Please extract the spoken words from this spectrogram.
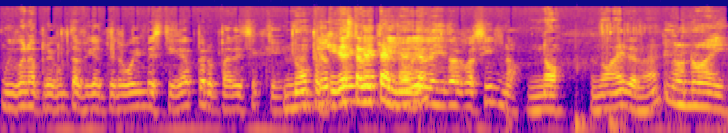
Muy buena pregunta, fíjate, lo voy a investigar, pero parece que. No, porque yo hasta ahorita que no, yo haya ¿eh? leído algo así, no. No, no hay, ¿verdad? No, no hay.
